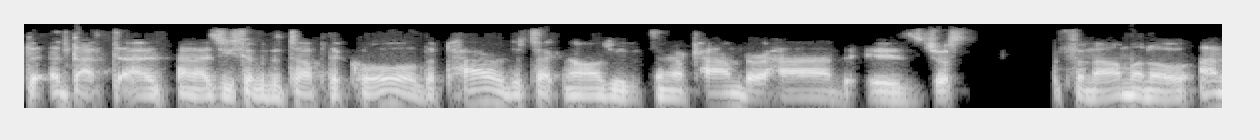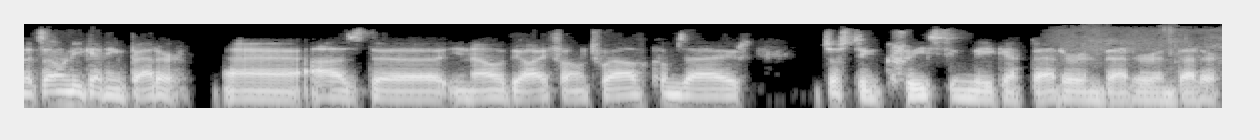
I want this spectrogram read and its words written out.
that, that, and as you said at the top of the call, the power of the technology that's in our palm of our hand is just phenomenal, and it's only getting better uh, as the you know the iPhone 12 comes out. Just increasingly get better and better and better.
